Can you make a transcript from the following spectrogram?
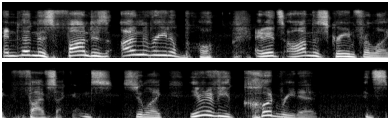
And then this font is unreadable. And it's on the screen for like five seconds. So you're like, even if you could read it, it's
